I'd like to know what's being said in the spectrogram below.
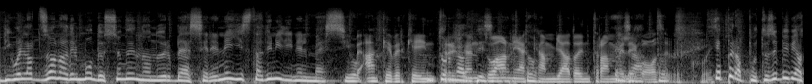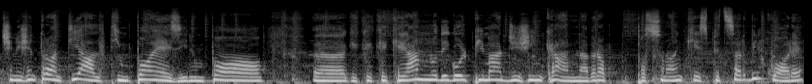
di quella zona del mondo secondo me non dovrebbe essere né gli Stati Uniti né il Messico. Beh, anche perché in Intorno al 300 anni ha cambiato entrambe Esatto. le cose. Per. E però appunto se vi piacciono i centravanti alti, un po' esili, un po' eh, che, che- che hanno dei colpi magici in canna, però possono anche spezzarvi il cuore,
